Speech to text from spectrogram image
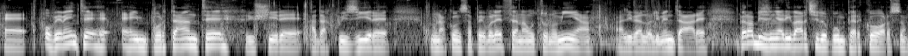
è ovviamente è importante riuscire ad acquisire una consapevolezza e un'autonomia a livello alimentare, però bisogna arrivarci dopo un percorso.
